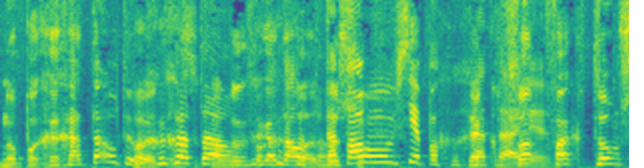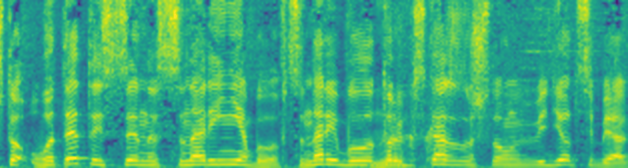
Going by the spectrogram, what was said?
Ну, похохотал ты? Похохотал, Похохотал от Да, по-моему, все Так похохотали. фа- факт в том, что вот этой сцены в сценарии не было. В сценарии было только сказано, что он ведет себя,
